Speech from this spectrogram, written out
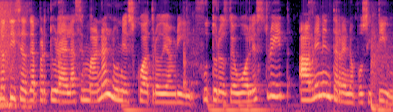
Noticias de apertura de la semana, lunes 4 de abril. Futuros de Wall Street abren en terreno positivo.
